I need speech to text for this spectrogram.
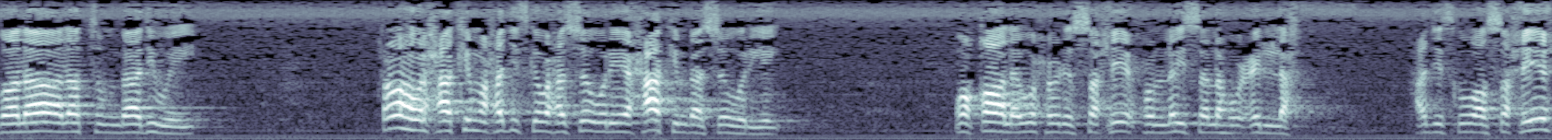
dalaalatun baadi weey rawahu alxaakimu xadiidka waxaa soo wariyey xaakim baa soo wariyey. wa qaala wuxuu yihi صaxiixun laysa lahu cila xadiidku waa صaxiix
